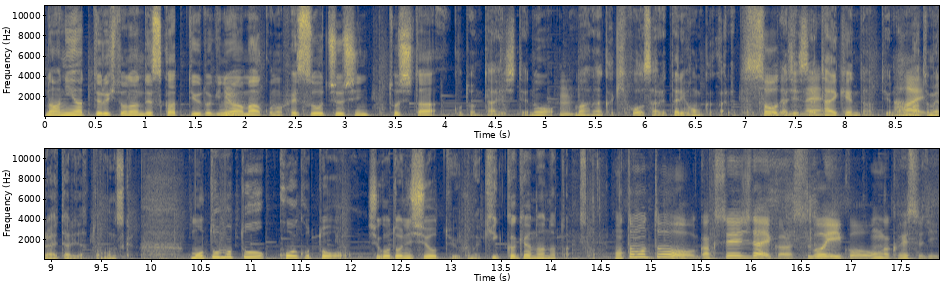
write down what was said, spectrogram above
何やってる人なんですかっていう時には、うん。まあこのフェスを中心としたことに対しての、うん。まあなんか寄稿されたり本書かれたりそうですね。実際体験談っていうのをはいまとめられたりだと思うんですけどもともとこういうことを仕事にしようというふうなきっかけは何だったんですか？もともと学生時代からすごいこう音楽フェスに、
